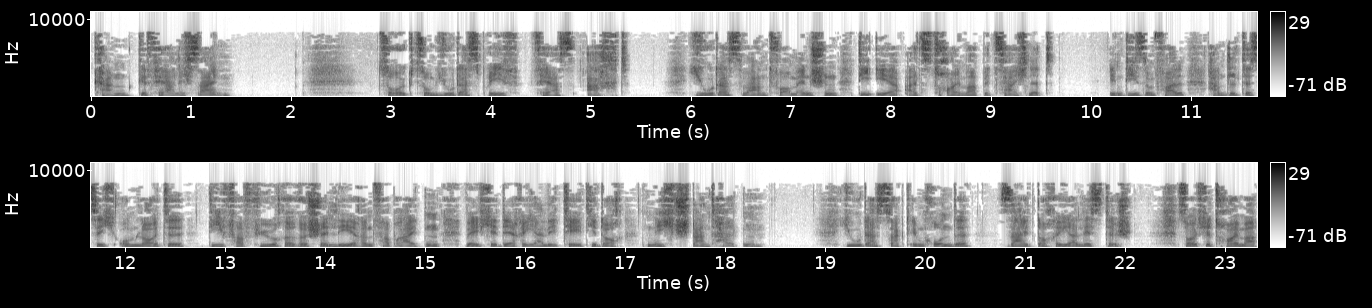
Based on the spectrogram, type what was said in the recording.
kann gefährlich sein. Zurück zum Judasbrief, Vers 8. Judas warnt vor Menschen, die er als Träumer bezeichnet. In diesem Fall handelt es sich um Leute, die verführerische Lehren verbreiten, welche der Realität jedoch nicht standhalten. Judas sagt im Grunde, seid doch realistisch. Solche Träumer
